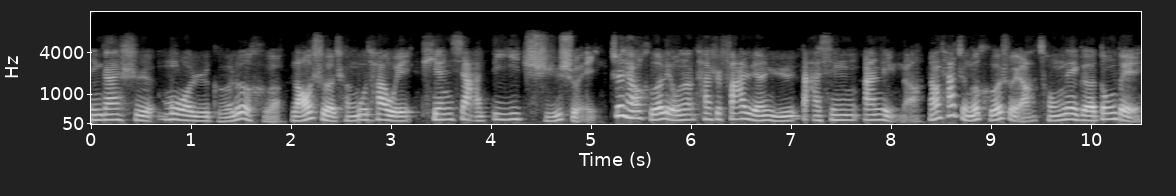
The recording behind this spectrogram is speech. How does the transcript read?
应该是莫日格勒河，老舍称呼它为天下第一曲水。这条河流呢，它是发源于大兴安岭的，然后它整个河水啊，从那个东北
